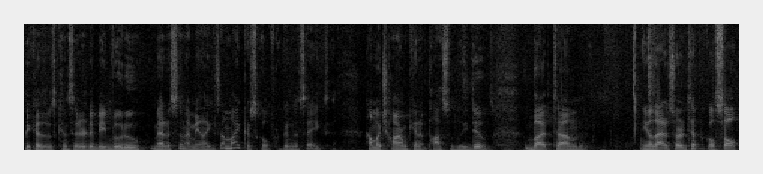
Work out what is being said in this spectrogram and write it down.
because it was considered to be voodoo medicine. I mean, like, it's a microscope, for goodness sakes. How much harm can it possibly do? But, um, you know, that is sort of typical. So,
